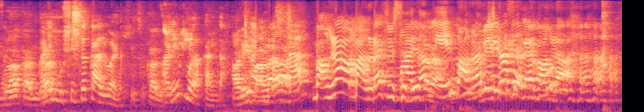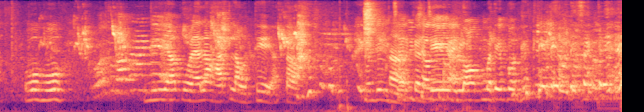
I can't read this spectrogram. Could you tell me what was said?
मुळा कांदा. आणि मुशीचं कालवण. मुशीचं कालवण. आणि मुळा कांदा. आणि बांगडा. बांगडा. बांगडाच विसरले माझा बघा. main बांगडा वेगळा विसरली. बांगडा. हो हो. मी या पोळ्याला हात लावते आता. म्हणजे विचार विचार करते काय? ब्लॉगमध्ये बघितलेले एवढे सगळे.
